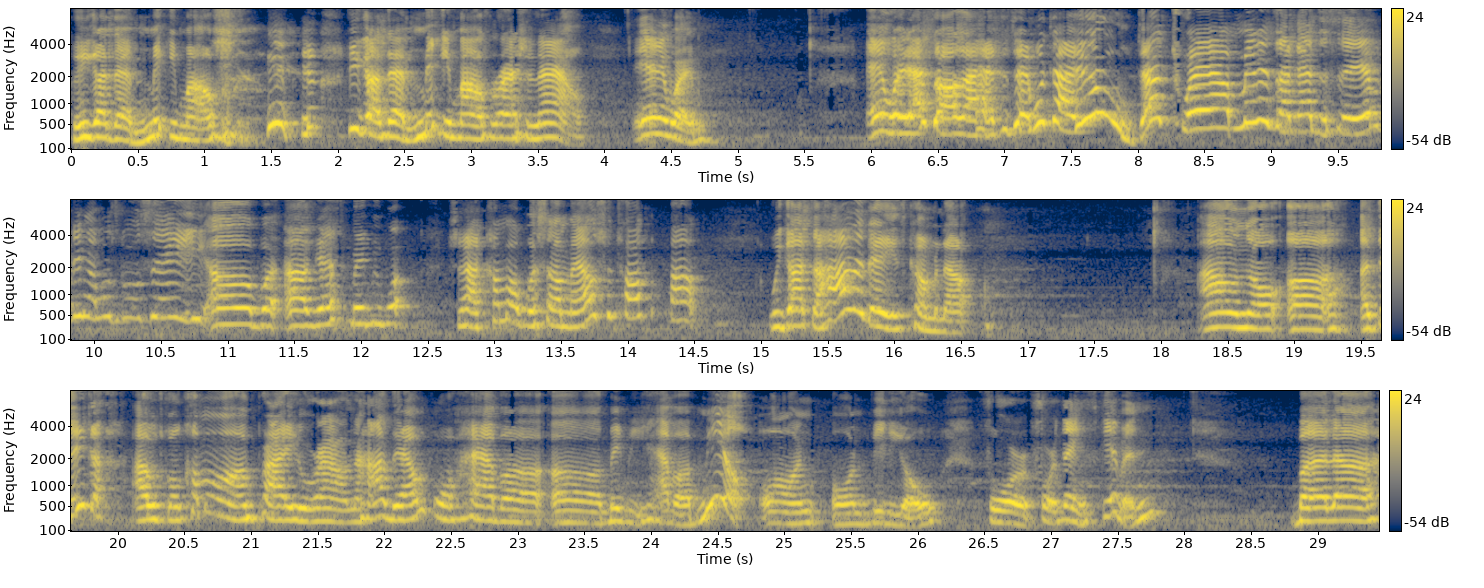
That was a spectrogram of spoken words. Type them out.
He got that Mickey Mouse. he got that Mickey Mouse rationale. Anyway. Anyway, that's all I had to say. What time you? That's 12 minutes. I got to say everything I was going to say. Uh, but I guess maybe what, should I come up with something else to talk about? We got the holidays coming up. I don't know. Uh, I think I, I was gonna come on probably around the holiday. I was gonna have a uh maybe have a meal on on video for for Thanksgiving, but uh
